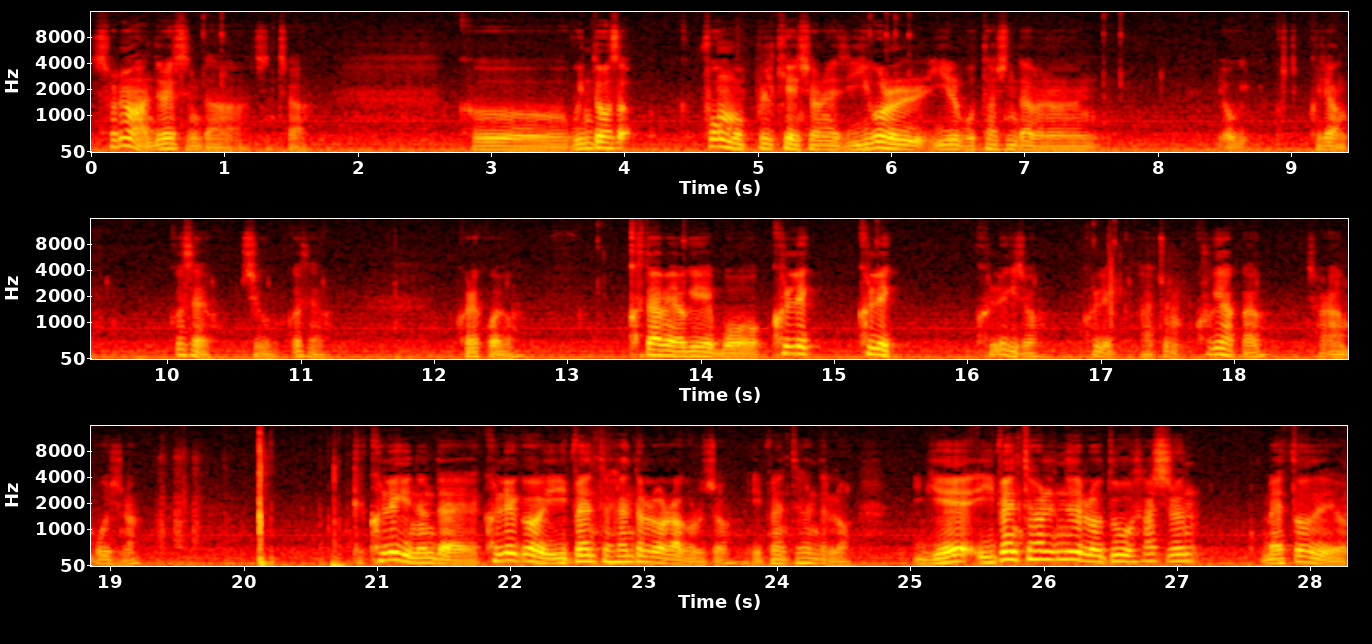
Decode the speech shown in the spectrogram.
설명 안 드렸습니다. 진짜 그 윈도우스 폼 어플리케이션에서 이걸 이해를 못 하신다면은 여기 그냥 끄세요. 지금 끄세요. 그랬고요. 그 다음에 여기 뭐 클릭 클릭 클릭이죠. 클릭 아 좀 크게 할까요? 잘 안 보이시나? 클릭이 있는데 클릭을 이벤트 핸들러라 그러죠. 이벤트 핸들러. 얘 이벤트 핸들러도 사실은 메서드예요.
